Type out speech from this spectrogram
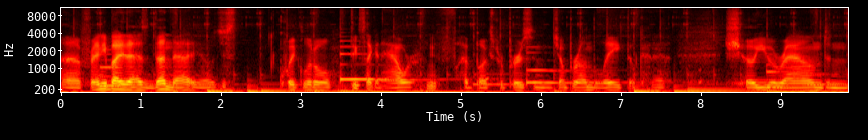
Uh, for anybody that hasn't done that, you know, just quick little. I think it's like an hour, five bucks per person. Jump around the lake. They'll kind of show you around, and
